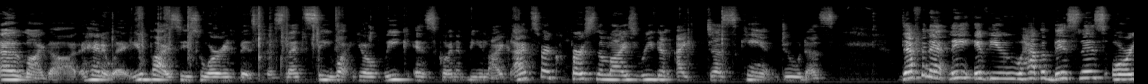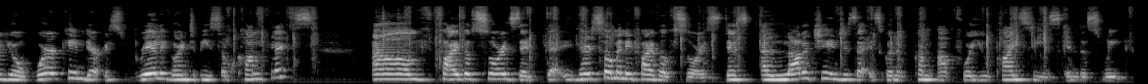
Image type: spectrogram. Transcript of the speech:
Oh my God. Anyway, you Pisces who are in business, let's see what your week is going to be like. I expect personalized reading. I just can't do this. Definitely, if you have a business or you're working, there is really going to be some conflicts. Um, five of Swords. There, there's so many Five of Swords. There's a lot of changes that is going to come up for you Pisces in this week.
